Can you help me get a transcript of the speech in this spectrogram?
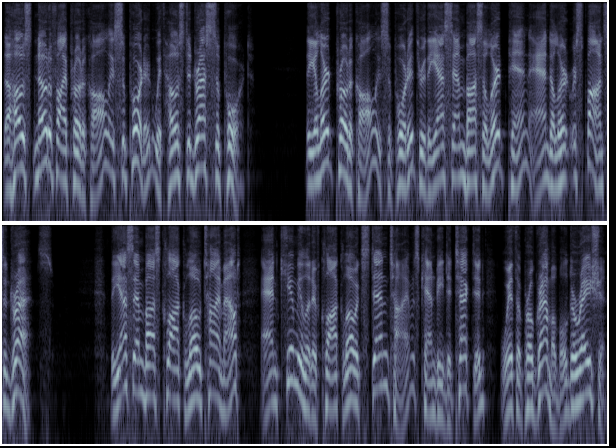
The host notify protocol is supported with host address support. The alert protocol is supported through the SM bus alert pin and alert response address. The SM bus clock low timeout and cumulative clock low extend times can be detected with a programmable duration.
